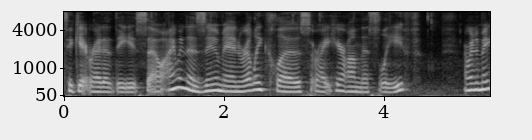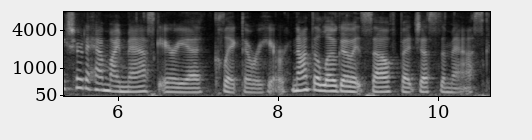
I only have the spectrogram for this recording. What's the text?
to get rid of these. So I'm going to zoom in really close right here on this leaf. I'm going to make sure to have my mask area clicked over here. Not the logo itself, but just the mask.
